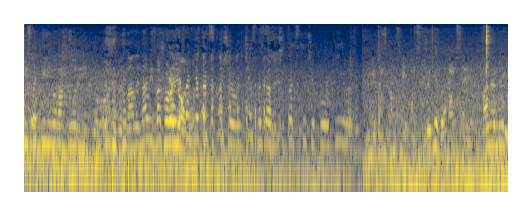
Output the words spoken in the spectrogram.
Міста Києва вашого рідного, щоб ви знали, навіть з вашого Я, я, району. так, я так скучив, чесно кажучи, так скучив по Києву. Ні, там, там все є, там все є. Вже є, да? Там все є. Пане Андрій,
